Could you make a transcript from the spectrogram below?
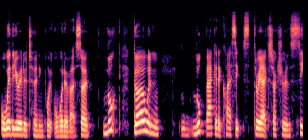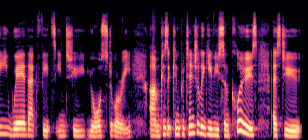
or whether you're at a turning point or whatever. So, look, go and look back at a classic three act structure and see where that fits into your story because um, it can potentially give you some clues as to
